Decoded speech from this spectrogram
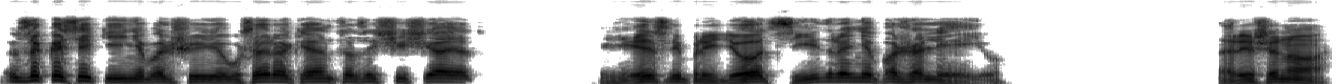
За косяки небольшие у сэра Кента защищает. Если придет, Сидра не пожалею. Решено.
